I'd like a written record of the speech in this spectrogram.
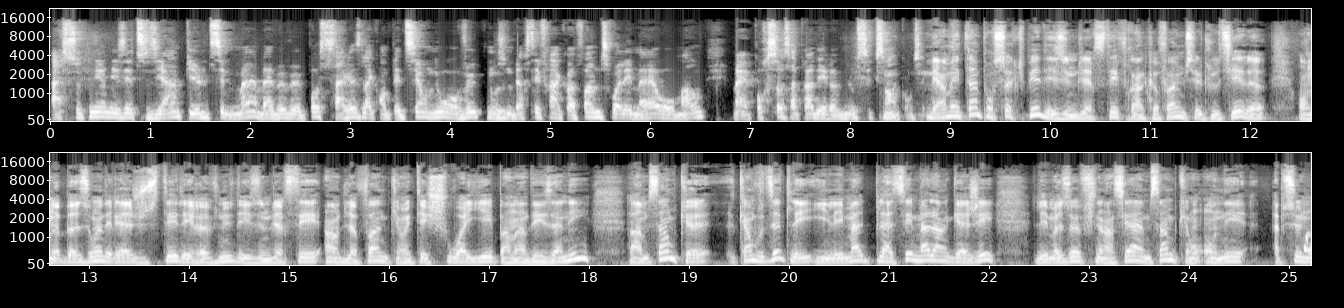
à soutenir les étudiants. Puis ultimement, ben, veut, veut pas, ça reste la compétition. Nous, on veut que nos universités francophones soient les meilleures au monde. Ben, pour ça, ça prend des revenus aussi qui sont en conséquence. Mais en même temps, pour s'occuper des universités francophones, M. Cloutier, là, on a besoin de réajuster les revenus des universités anglophones qui ont été choyés pendant des années. Alors, il me semble que quand vous dites les, il est mal placé, mal engagé, les mesures financières, il me semble qu'on est absolument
